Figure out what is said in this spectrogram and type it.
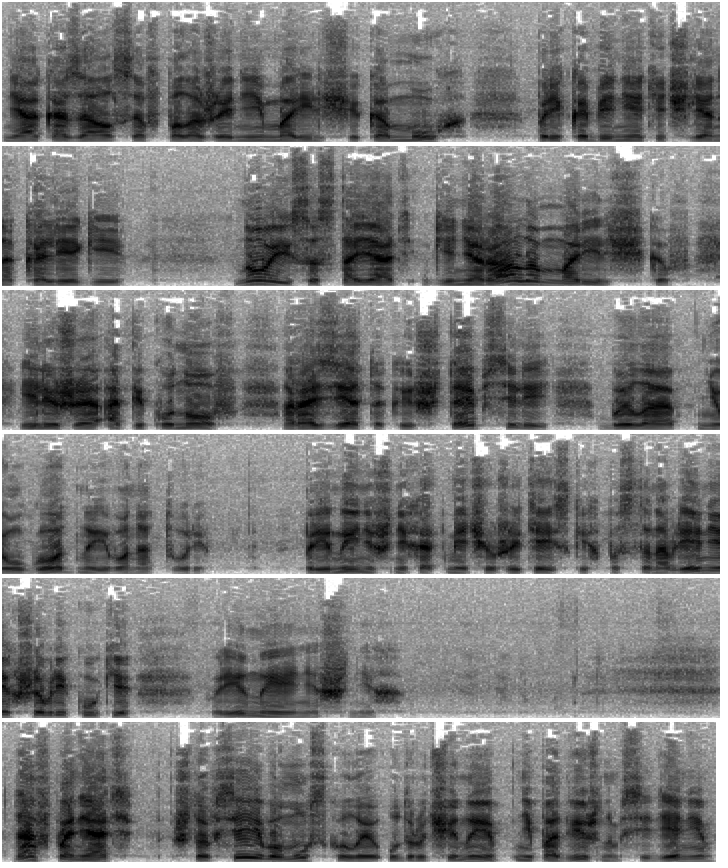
не оказался в положении морильщика мух при кабинете члена коллегии, но и состоять генералом морильщиков или же опекунов розеток и штепселей было неугодно его натуре при нынешних, отмечу, житейских постановлениях Шаврикуки, при нынешних. Дав понять, что все его мускулы удручены неподвижным сиденьем,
